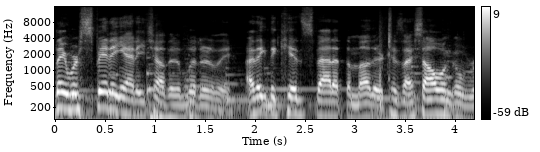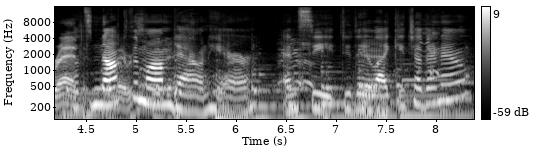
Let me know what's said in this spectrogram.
They were spitting at each other, literally. I think the kids spat at the mother because I saw one go red. Let's knock the mom spitting. down here and see. Do they Yeah. like each other now?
